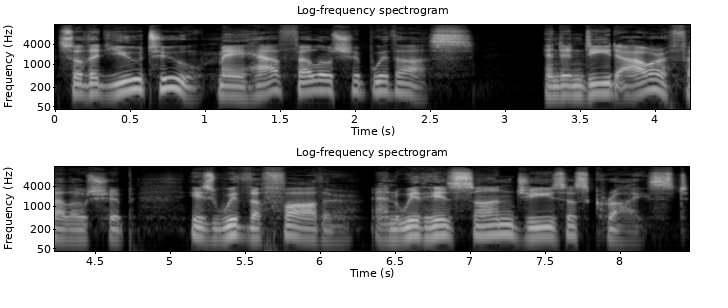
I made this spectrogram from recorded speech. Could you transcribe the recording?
so that you too may have fellowship with us. And indeed, our fellowship is with the Father and with His Son, Jesus Christ.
